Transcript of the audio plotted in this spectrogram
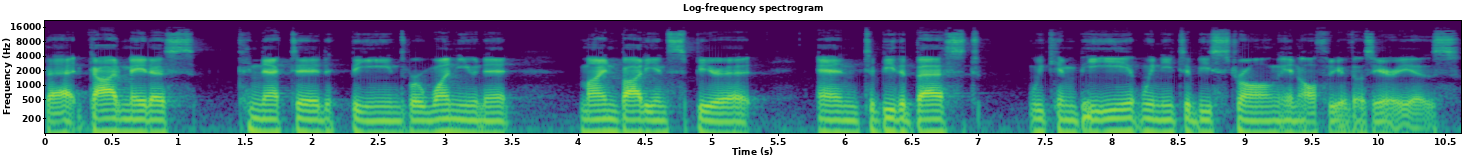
that God made us connected beings. We're one unit, mind, body, and spirit. And to be the best we can be, we need to be strong in all three of those areas.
